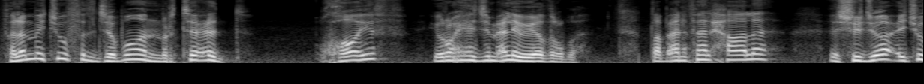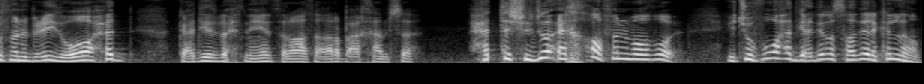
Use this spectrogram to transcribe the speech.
فلما يشوف الجبان مرتعد وخايف يروح يهجم عليه ويضربه. طبعا في هالحالة الشجاع يشوف من بعيد واحد قاعد يذبح اثنين ثلاثة أربعة خمسة. حتى الشجاع يخاف من الموضوع. يشوف واحد قاعد يرص هذول كلهم.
